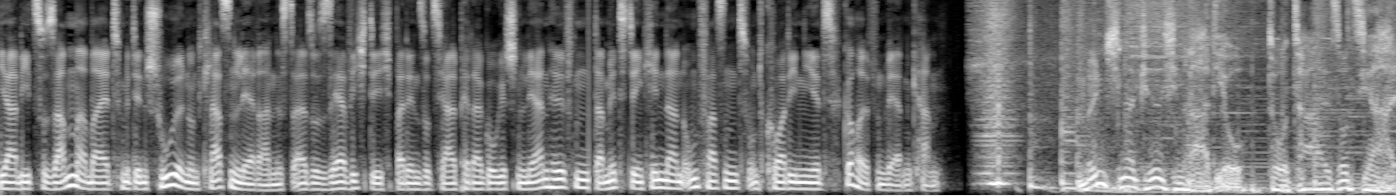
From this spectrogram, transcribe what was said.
Ja, die Zusammenarbeit mit den Schulen und Klassenlehrern ist also sehr wichtig bei den sozialpädagogischen Lernhilfen, damit den Kindern umfassend und koordiniert geholfen werden kann. Münchner Kirchenradio. Total sozial.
